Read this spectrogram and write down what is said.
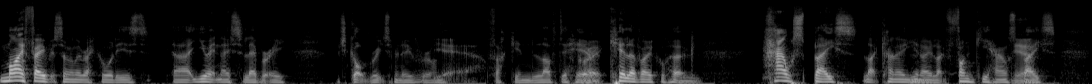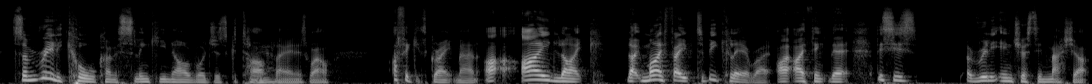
my favorite song on the record is uh, "You Ain't No Celebrity," which got Roots Manuva on. Yeah. Fucking love to hear Great. it. Killer vocal hook, Mm. house bass, like kind of you know, like funky house Yeah. bass. Some really cool kind of slinky Nile Rodgers guitar Yeah. playing as well. I think it's great, man. I I like like my favorite. To be clear, right? I, I think that this is a really interesting mashup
